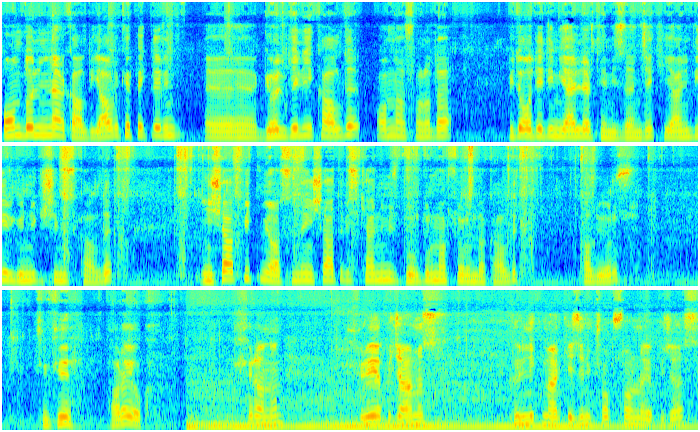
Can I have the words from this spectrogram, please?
Ondolinler kaldı. Yavru köpeklerin e, gölgeliği kaldı. Ondan sonra da bir de o dediğim yerler temizlenecek. Yani bir günlük işimiz kaldı. İnşaat bitmiyor aslında. İnşaatı biz kendimiz durdurmak zorunda kaldık. Kalıyoruz. Çünkü para yok. Şuranın şuraya yapacağımız klinik merkezini çok sonra yapacağız.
